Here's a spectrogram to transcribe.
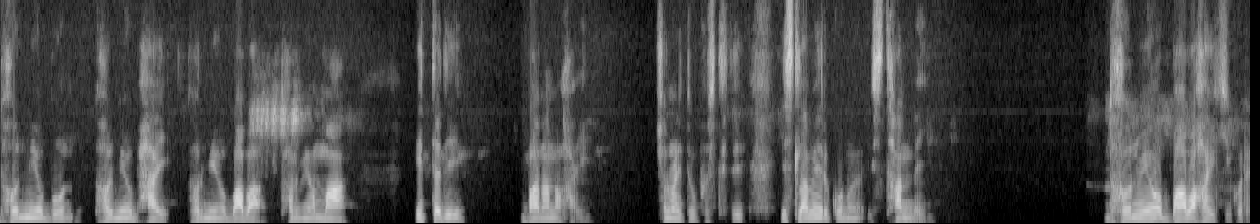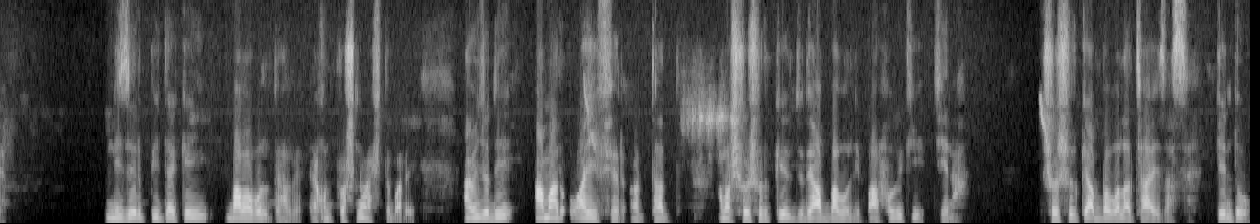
ধর্মীয় বোন, ধর্মীয় ভাই, ধর্মীয় বাবা, ধর্মীয় মা ইত্যাদি বানানো হয়। সম্মানিত উপস্থিতি, ইসলামের কোনো স্থান নেই। ধর্মীয় বাবা হয় কি করে? নিজের পিতাকেই বাবা বলতে হবে। এখন প্রশ্ন আসতে পারে, আমি যদি আমার ওয়াইফের অর্থাৎ আমার শ্বশুরকে যদি আব্বা বলি, পাপ হবে কি? যে না। শ্বশুরকে আব্বা বলা জায়েজ আছে। কিন্তু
